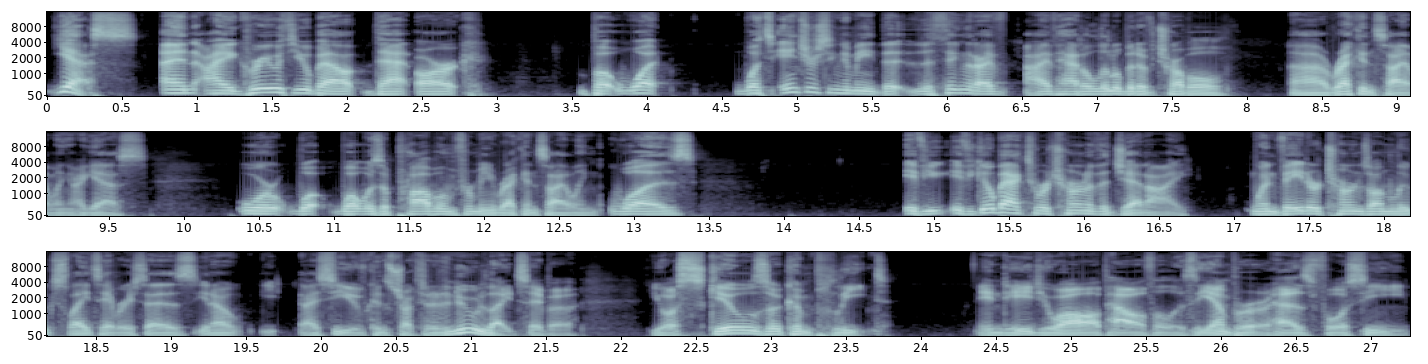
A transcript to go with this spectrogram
Yes, and I agree with you about that arc. But what what's interesting to me, the the thing that I've I've had a little bit of trouble uh, reconciling, I guess, or what what was a problem for me reconciling was if you if you go back to Return of the Jedi, when Vader turns on Luke's lightsaber, he says, "You know, I see you've constructed a new lightsaber. Your skills are complete. Indeed, you are powerful, as the Emperor has foreseen."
